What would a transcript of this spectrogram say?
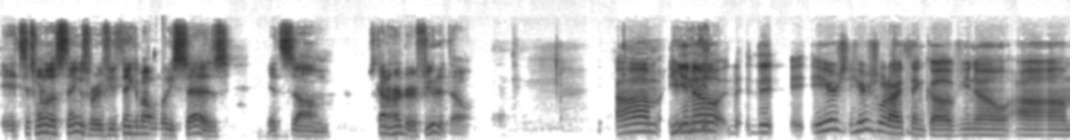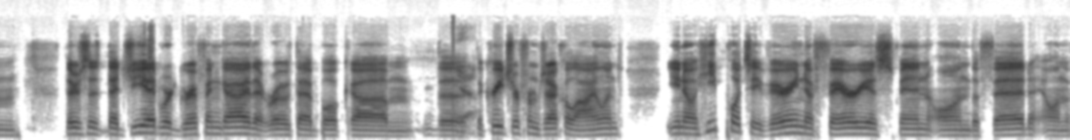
it's it's one of those things where if you think about what he says, it's um it's kind of hard to refute it though. Um, You- you, you could- know, the, th- here's here's what I think of. You know, um, there's a, that G. Edward Griffin guy that wrote that book, um, the Yeah. the creature from Jekyll Island. You know, he puts a very nefarious spin on the Fed, on the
